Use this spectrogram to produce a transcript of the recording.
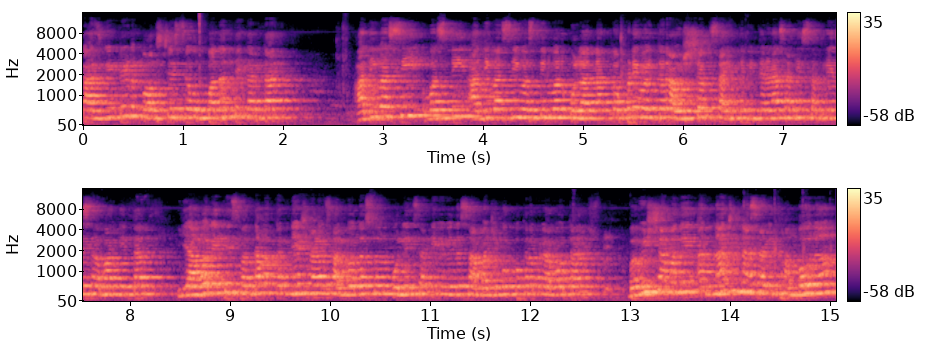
काजगेटेड बॉक्सेसचे उत्पादन ते करतात. आदिवासी वस्ती आदिवासी वस्तींवर मुलांना कपडे व इतर आवश्यक साहित्य वितरणासाठी सक्रिय सहभाग घेतात यावर येथे स्वतः कन्याशाळा चालवत असून मुलींसाठी विविध सामाजिक उपक्रम राबवतात. भविष्यामध्ये अन्नाची नासाडी थांबवणं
